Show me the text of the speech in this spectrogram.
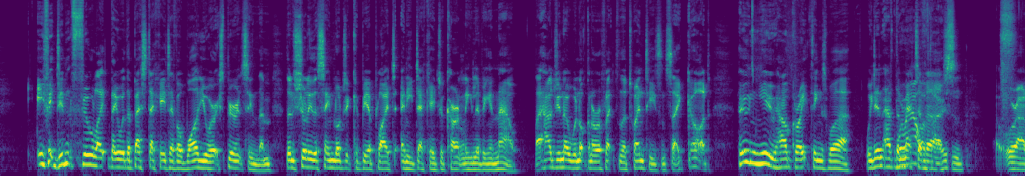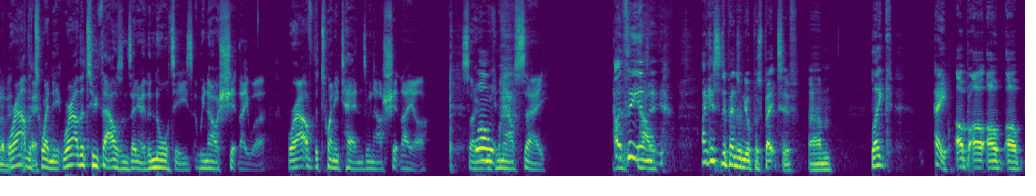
if it didn't feel like they were the best decades ever while you were experiencing them, then surely the same logic could be applied to any decade you're currently living in now. Like, how do you know we're not going to reflect on the 20s and say, God, who knew how great things were? We didn't have the we're metaverse. And, we're out of it. We're out okay. of the 20. We're out of the 2000s anyway, the noughties, and we know how shit they were. We're out of the 2010s, we know how shit they are. So well, we can now say. I think. How, I guess it depends on your perspective. Um, like hey, I'll, I'll, I'll, I'll,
